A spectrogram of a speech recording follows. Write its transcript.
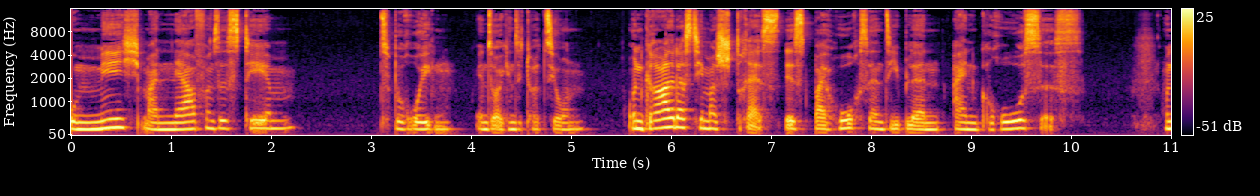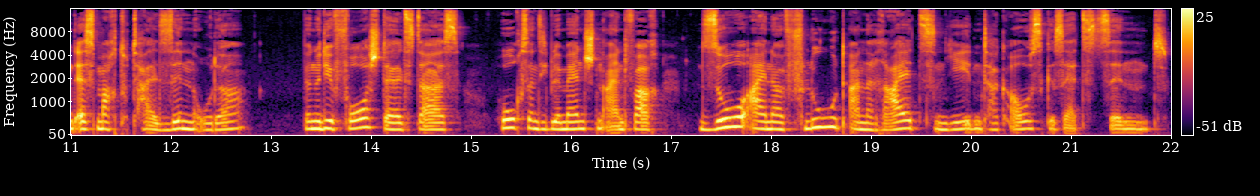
um mich, mein Nervensystem zu beruhigen in solchen Situationen. Und gerade das Thema Stress ist bei Hochsensiblen ein großes. Und es macht total Sinn, oder? Wenn du dir vorstellst, dass hochsensible Menschen einfach so einer Flut an Reizen jeden Tag ausgesetzt sind,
